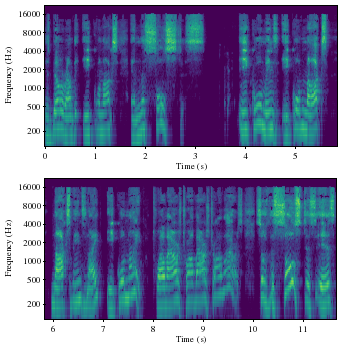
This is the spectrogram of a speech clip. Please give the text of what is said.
is built around the equinox and the solstice. Equal means equal nox. Nox means night, equal night. 12 hours, 12 hours, 12 hours. So the solstice is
